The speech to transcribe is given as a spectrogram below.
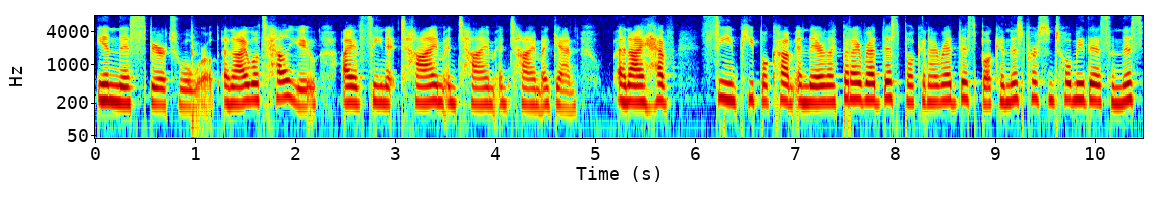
in this spiritual world. And I will tell you, I have seen it time and time and time again. And I have seen people come and they're like, but I read this book and I read this book and this person told me this and this,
